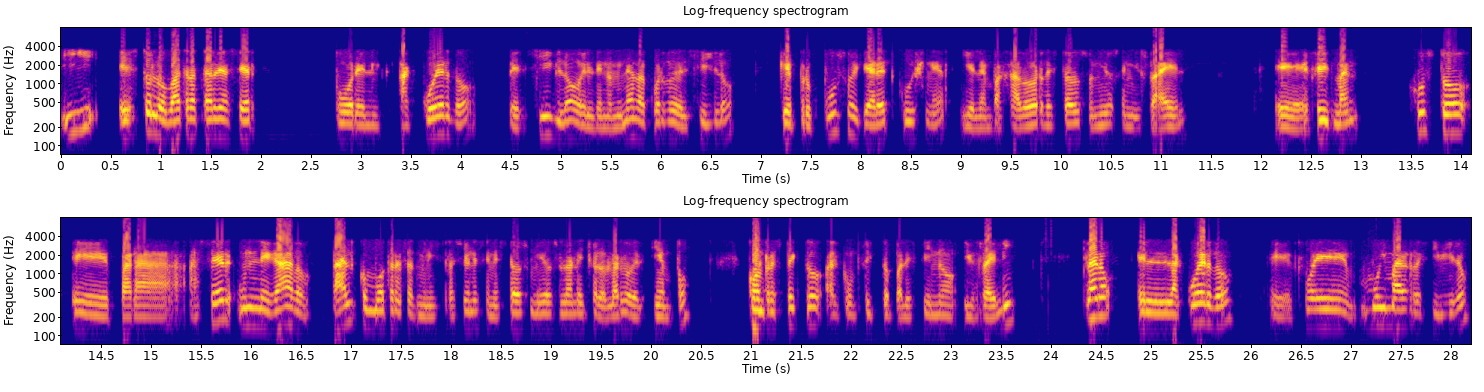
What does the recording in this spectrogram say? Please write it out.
y esto lo va a tratar de hacer por el acuerdo del siglo, el denominado acuerdo del siglo, que propuso Jared Kushner y el embajador de Estados Unidos en Israel, eh, Friedman, justo eh, para hacer un legado, tal como otras administraciones en Estados Unidos lo han hecho a lo largo del tiempo, con respecto al conflicto palestino-israelí. Claro, el acuerdo eh, fue muy mal recibido.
